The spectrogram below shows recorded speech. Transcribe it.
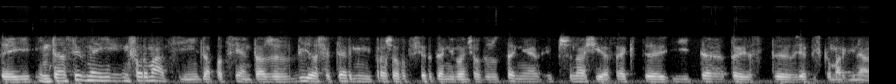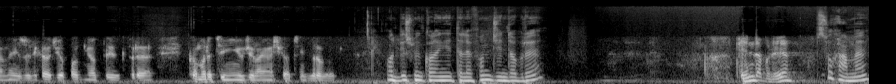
tej intensywnej informacji dla pacjenta, że zbliża się termin i proszę o potwierdzenie bądź odrzucenie i przynosi efekty i te, to jest e, zjawisko marginalne, jeżeli chodzi o podmioty, które komercyjnie udzielają świadczeń zdrowotnych. Odbierzmy kolejny telefon. Dzień dobry. Dzień dobry. Słuchamy.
